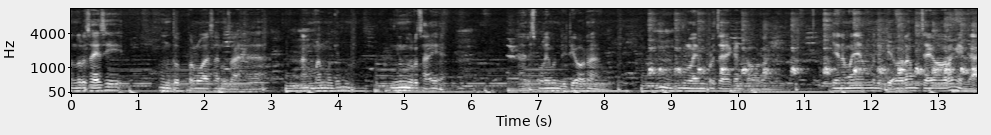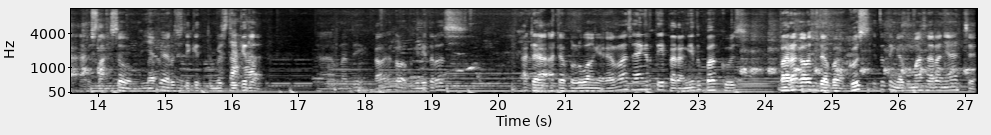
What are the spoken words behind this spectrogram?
menurut saya sih untuk perluasan usaha aman mungkin ini menurut saya harus mulai mendidik orang. Hmm. mulai mempercayakan ke orang. Ya namanya mendidik orang percaya orang ya nggak harus langsung Iya, tapi harus sedikit demi sedikit lah. Nah, nanti kalau kalau begini terus ada ada peluang ya. Karena saya ngerti barangnya itu bagus. Barang kalau sudah bagus itu tinggal pemasarannya aja.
